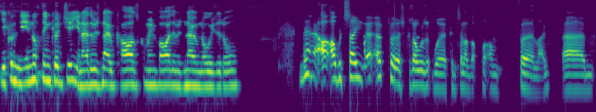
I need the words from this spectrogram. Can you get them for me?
You couldn't hear nothing, could you? You know, there was no cars coming by. There was no noise at all. No, I, I would say at at first because I was at work until I got put on furlough. Um,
